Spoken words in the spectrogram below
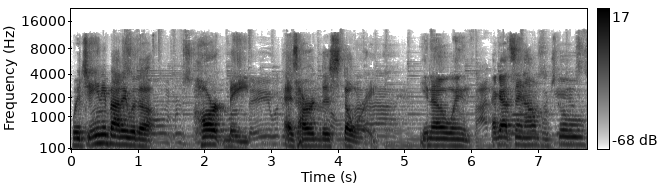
Which anybody with a heartbeat has heard this story. You know, when I got sent home from school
